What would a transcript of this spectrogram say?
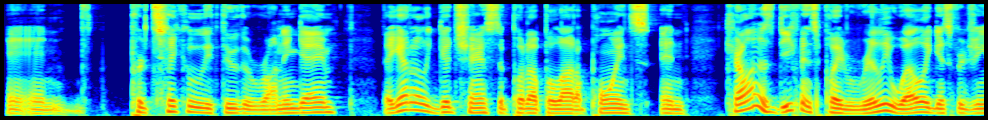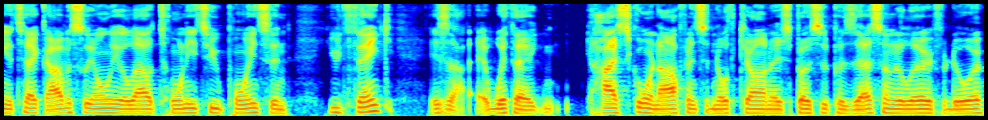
and particularly through the running game, they got a good chance to put up a lot of points. And Carolina's defense played really well against Virginia Tech. Obviously, only allowed 22 points, and you'd think is with a high scoring offense that North Carolina is supposed to possess under Larry Fedora.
